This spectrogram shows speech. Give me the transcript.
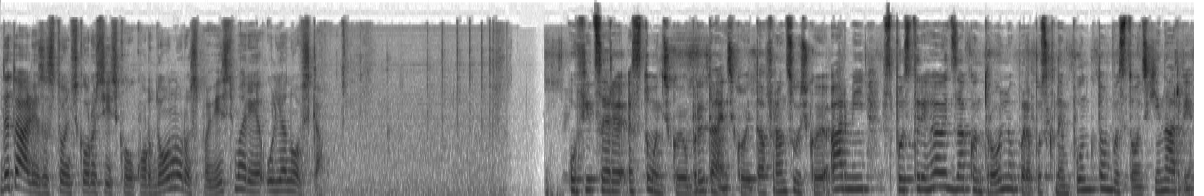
Деталі з естонсько-російського кордону розповість Марія Ульяновська. Офіцери естонської, британської та французької армій спостерігають за контрольно-перепускним пунктом в естонській нарві.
